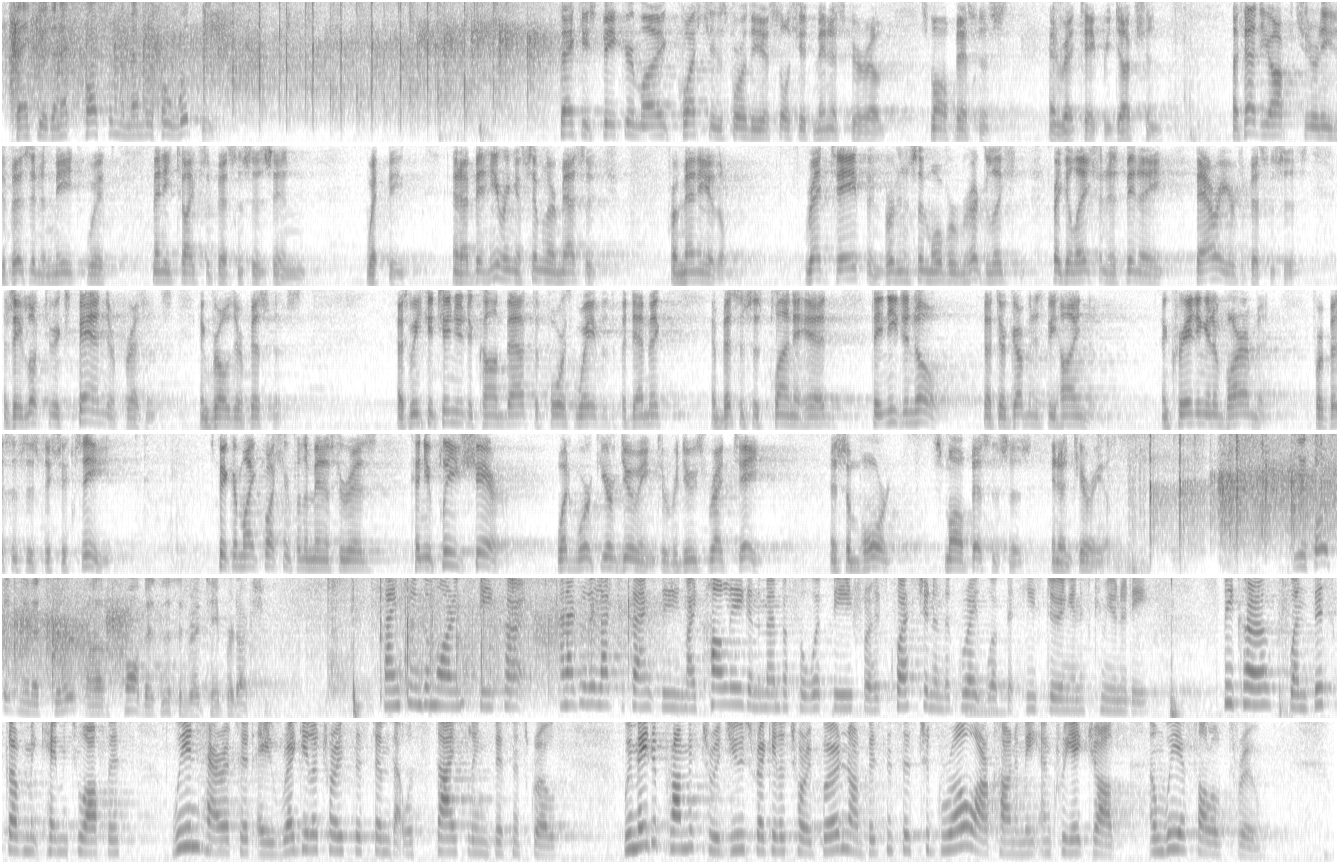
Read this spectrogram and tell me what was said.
Thank you. The next question, the member for Whitby. Thank you, Speaker. My question is for the Associate Minister of Small Business and Red Tape Reduction. I've had the opportunity to visit and meet with many types of businesses in Whitby, and I've been hearing a similar message from many of them. Red tape and burdensome over regulation, regulation has been a barrier to businesses as they look to expand their presence and grow their business. As we continue to combat the fourth wave of the pandemic and businesses plan ahead, they need to know that their government is behind them and creating an environment for businesses to succeed. Speaker, my question for the minister is, can you please share what work you're doing to reduce red tape and support small businesses in Ontario? The Associate Minister of Small Business and Red Tape Reduction. Thank you and good morning, Speaker. And I'd really like to thank the, my colleague and the member for Whitby for his question and the great work that he's doing in his community. Speaker, when this government came into office, we inherited a regulatory system that was stifling business growth. We made a promise to reduce regulatory burden on businesses to grow our economy and create jobs, and we have followed through.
